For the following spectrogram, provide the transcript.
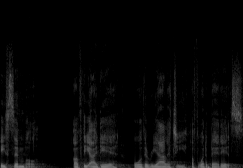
a symbol of the idea or the reality of what a bed is.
